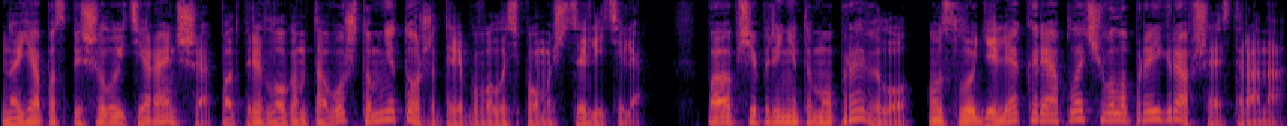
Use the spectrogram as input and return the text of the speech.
но я поспешил уйти раньше, под предлогом того, что мне тоже требовалась помощь целителя. По общепринятому правилу, услуги лекаря оплачивала проигравшая сторона.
